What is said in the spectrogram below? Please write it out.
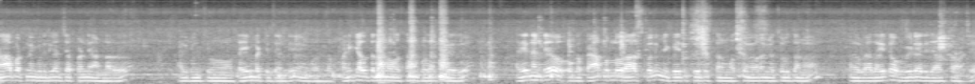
నాపట్నం గురించి కానీ చెప్పండి అన్నారు అది కొంచెం టైం పట్టిద్దండి. అసలు పనికి వెళ్తున్నాను వస్తాను కుదరట్లేదు. అదేంటంటే ఒక పేపర్లో రాసుకొని మీకు అయితే చూపిస్తాను. మొత్తం వివరంగా చదువుతాను అది అదైతే ఒక వీడియో అయితే చేస్తామండి.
